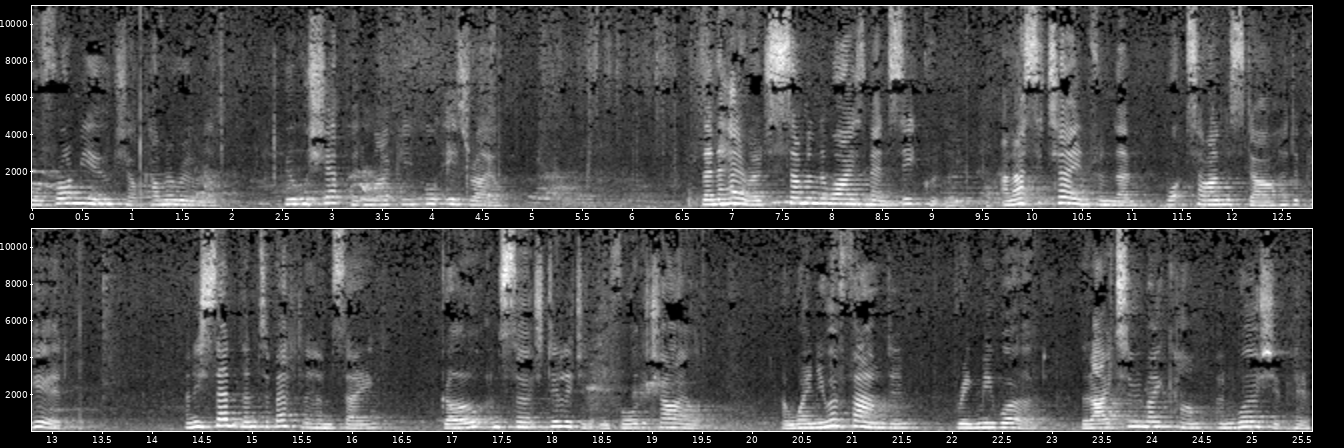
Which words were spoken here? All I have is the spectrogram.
For from you shall come a ruler who will shepherd my people Israel. Then Herod summoned the wise men secretly and ascertained from them what time the star had appeared. And he sent them to Bethlehem, saying, Go and search diligently for the child, and when you have found him, bring me word, that I too may come and worship him.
